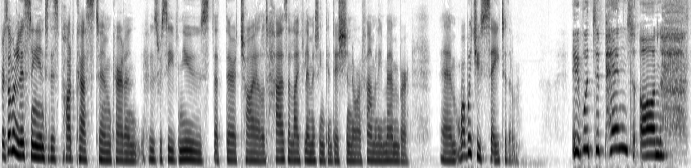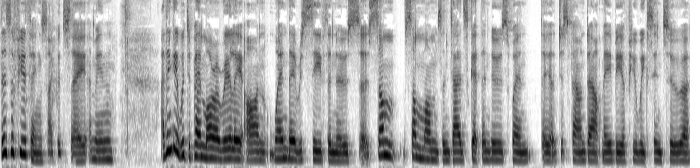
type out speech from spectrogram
For someone listening into this podcast, um, Carolyn, who's received news that their child has a life limiting condition or a family member, um, what would you say to them? It would depend on, there's a few things I could say. I mean, I think it would depend more really on when they receive the news. Uh, some some mums and dads get the news when they have just found out, maybe a few weeks into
